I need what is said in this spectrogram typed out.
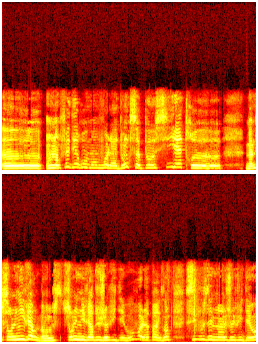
euh, on en fait des romans, voilà. Donc ça peut aussi être euh, même sur l'univers, sur l'univers du jeu vidéo, voilà. Par exemple, si vous aimez un jeu vidéo,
